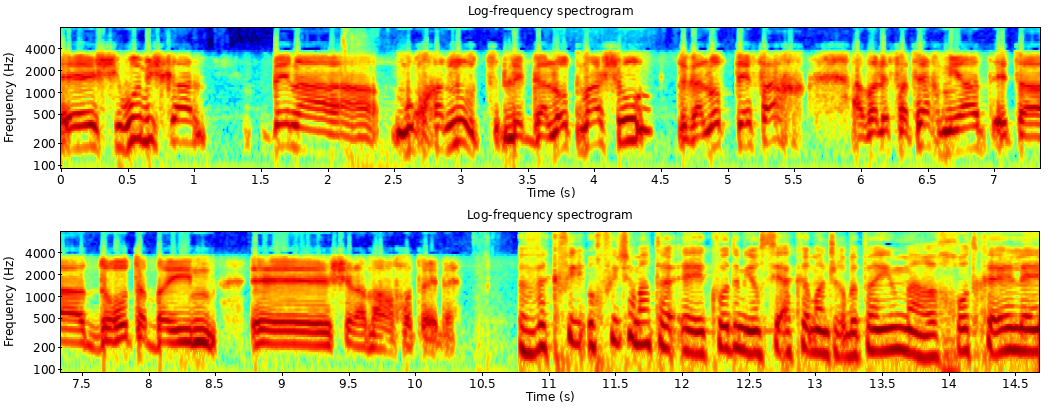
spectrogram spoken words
אה, שיווי משקל. בין המוכנות לגלות משהו, לגלות טפח, אבל לפתח מיד את הדורות הבאים אה, של המערכות האלה. וכפי, וכפי שאמרת אה, קודם, יוסי אקרמן, שהרבה פעמים מערכות כאלה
